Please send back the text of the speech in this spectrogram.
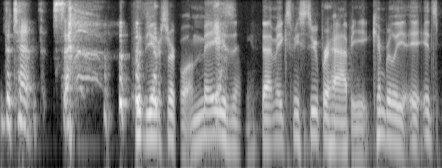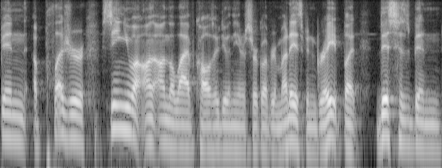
the tenth. So for the inner circle. Amazing. That makes me super happy. Kimberly, it, it's been a pleasure seeing you on, on the live calls I do in the inner circle every Monday. It's been great, but this has been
